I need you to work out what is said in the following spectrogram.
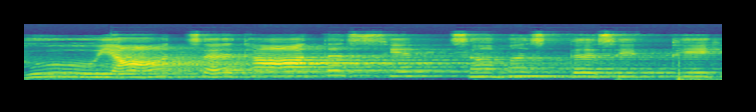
भूयात् सदा तस्य समस्तसिद्धिः।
